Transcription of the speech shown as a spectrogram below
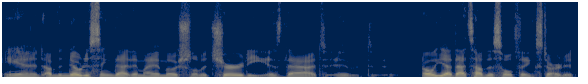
And I'm noticing that in my emotional maturity is that it, oh yeah, that's how this whole thing started.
